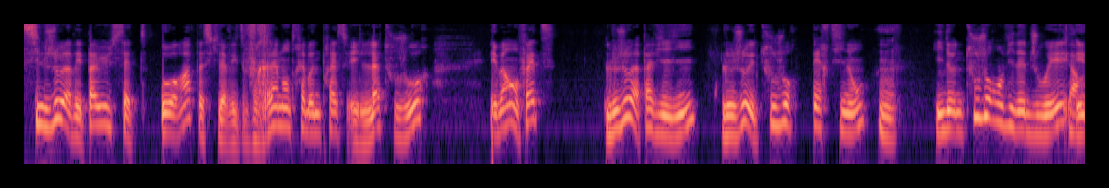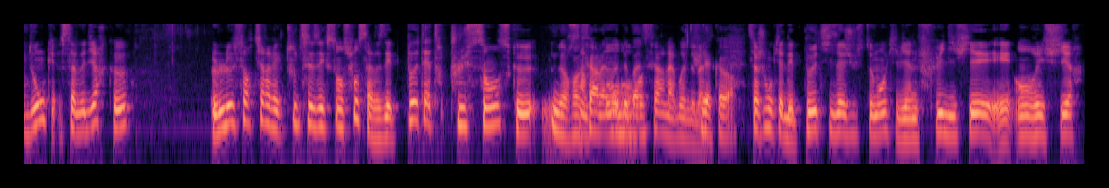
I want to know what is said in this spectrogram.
si le jeu avait pas eu cette aura, parce qu'il avait vraiment très bonne presse et il l'a toujours, et ben en fait, le jeu a pas vieilli, le jeu est toujours pertinent, Mm. il donne toujours envie d'être joué et donc ça veut dire que le sortir avec toutes ces extensions, ça faisait peut-être plus sens que De refaire la boîte de base. refaire la boîte de base. Sachant qu'il y a des petits ajustements qui viennent fluidifier et enrichir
